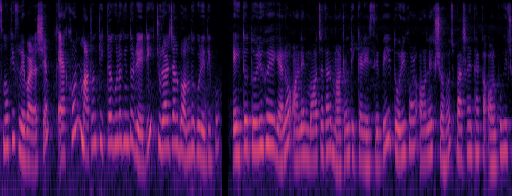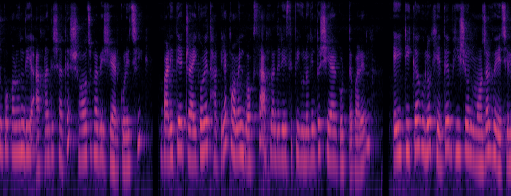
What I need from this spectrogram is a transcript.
স্মোকি ফ্লেভার আসে। এখন মাটন টিক্কাগুলো কিন্তু রেডি চুলার জাল বন্ধ করে দিব। এই তো তৈরি হয়ে গেল অনেক মজাদার মাটন টিক্কা রেসিপি তৈরি করা অনেক সহজ, বাসায় থাকা অল্প কিছু উপকরণ দিয়ে আপনাদের সাথে সহজভাবে শেয়ার করেছি। বাড়িতে ট্রাই করে থাকলে কমেন্ট বক্সে আপনাদের রেসিপিগুলো কিন্তু শেয়ার করতে পারেন। এই টিকাগুলো খেতে ভীষণ মজার হয়েছিল।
